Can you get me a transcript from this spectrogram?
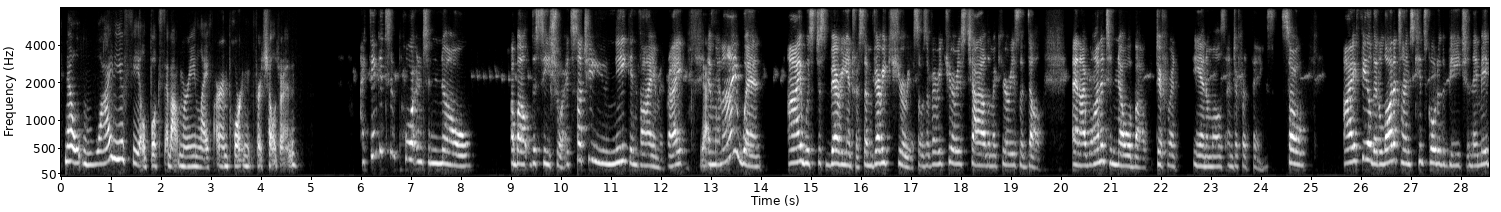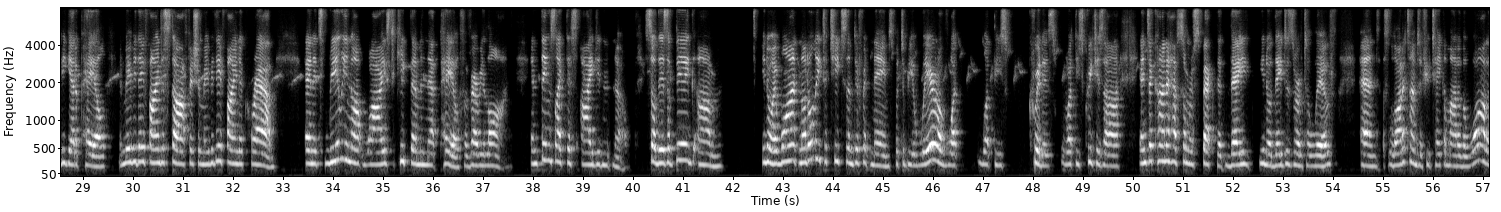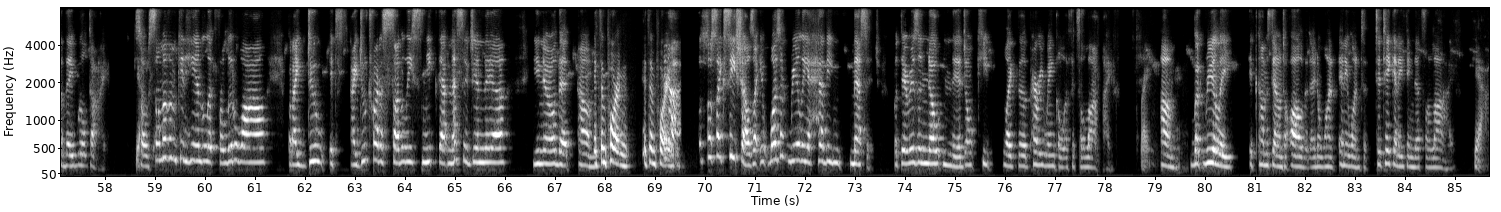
Now, why do you feel books about marine life are important for children? I think it's important to know about the seashore. It's such a unique environment, right? Yes. And when I went, I was just very interested. I'm very curious. I was a very curious child. I'm a curious adult. And I wanted to know about different animals and different things. So I feel that a lot of times kids go to the beach and they maybe get a pail and maybe they find a starfish or maybe they find a crab. And it's really not wise to keep them in that pail for very long. And things like this, I didn't know. So there's a big, um, you know, I want not only to teach them different names, but to be aware of what what these critters, what these creatures are, and to kind of have some respect that they, you know, they deserve to live. And a lot of times, if you take them out of the water, they will die. Yeah. So some of them can handle it for a little while, but I do it's I do try to subtly sneak that message in there, you know that um, it's important. It's important. Yeah, it's just like seashells. Like it wasn't really a heavy message, but there is a note in there. Don't keep like the periwinkle if it's alive. Right. Um, but really, it comes down to all of it. I don't want anyone to to take anything that's alive. Yeah.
